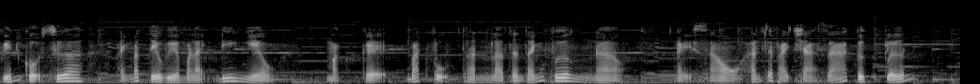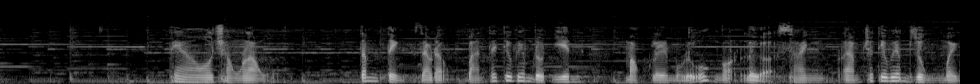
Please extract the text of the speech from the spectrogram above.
phiến cổ xưa, ánh mắt tiêu viêm mà lạnh đi nhiều. Mặc kệ bắt phụ thân là thần thánh phương nào, Ngày sau hắn sẽ phải trả giá cực lớn. Theo trong lòng, tâm tình dao động, bàn tay tiêu viêm đột nhiên mọc lên một lũ ngọn lửa xanh làm cho tiêu viêm dùng mình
